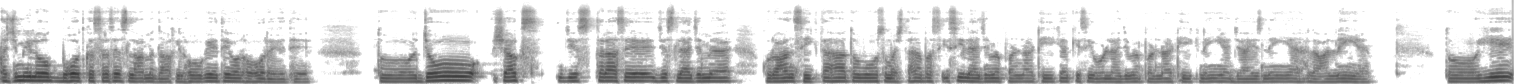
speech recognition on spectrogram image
اجمی لوگ بہت کثرت سے اسلام میں داخل ہو گئے تھے اور ہو رہے تھے۔ تو جو شخص جس طرح سے جس لہجے میں قرآن سیکھتا ہے، تو وہ سمجھتا ہے بس اسی لہجے میں پڑھنا ٹھیک ہے، کسی اور لہجے میں پڑھنا ٹھیک نہیں ہے، جائز نہیں ہے، حلال نہیں ہے۔ تو یہ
